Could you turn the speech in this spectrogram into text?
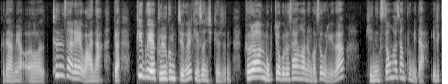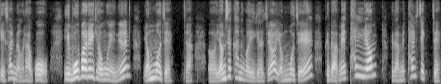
그 다음에 어, 튼살의 완화, 그러니까 피부의 붉음증을 개선시켜주는 그런 목적으로 사용하는 것을 우리가 기능성 화장품이다 이렇게 설명을 하고 이 모발의 경우에는 연모제, 자, 어, 염색하는 거 얘기하죠. 연모제, 그 다음에 탈염, 그 다음에 탈색제.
